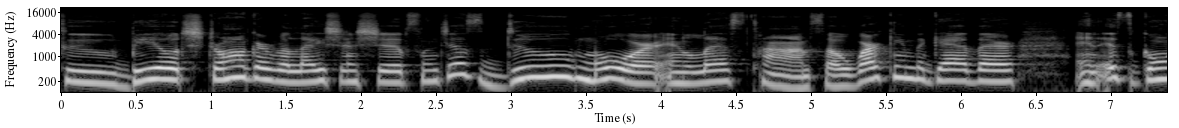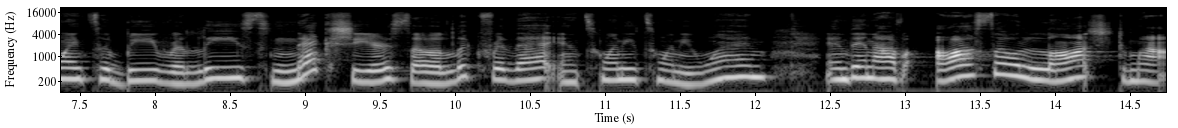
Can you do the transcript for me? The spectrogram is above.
to build stronger relationships and just do more in less time. So, working together, and it's going to be released next year. So, look for that in 2021. And then I've also launched my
